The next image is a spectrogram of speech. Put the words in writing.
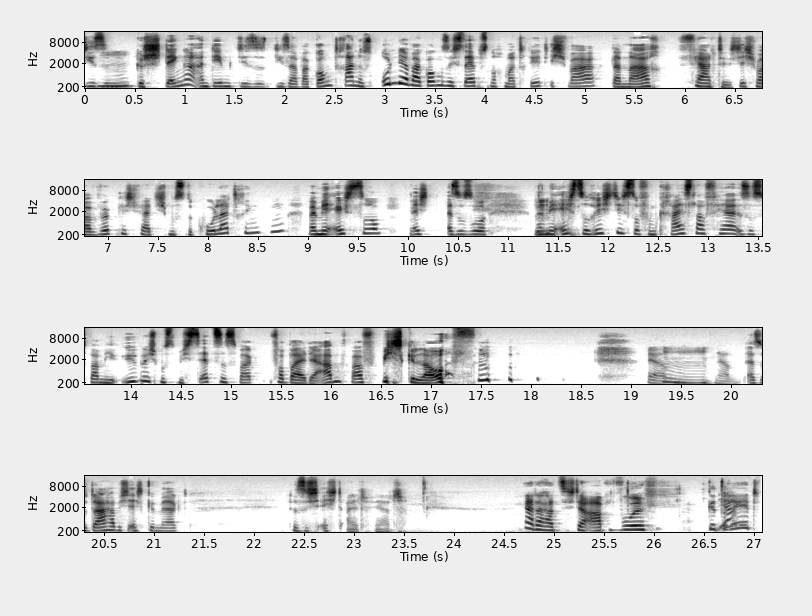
diesem Mhm. Gestänge, an dem diese, dieser Waggon dran ist und der Waggon sich selbst nochmal dreht, ich war danach fertig. Ich war wirklich fertig. Ich musste eine Cola trinken, weil mir echt so, echt, also so, weil mir echt so richtig so vom Kreislauf her ist, es war mir übel, ich musste mich setzen, es war vorbei. Der Abend war für mich gelaufen. ja, Hm. ja, also da habe ich echt gemerkt, dass ich echt alt werde. Ja, da hat sich der Abend wohl gedreht.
